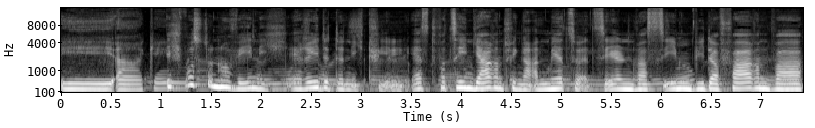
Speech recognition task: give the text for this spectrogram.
Uh, uh, ich wusste nur wenig, er redete nicht viel. Erst vor zehn Jahren fing er an, mehr zu erzählen, was ihm widerfahren war,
